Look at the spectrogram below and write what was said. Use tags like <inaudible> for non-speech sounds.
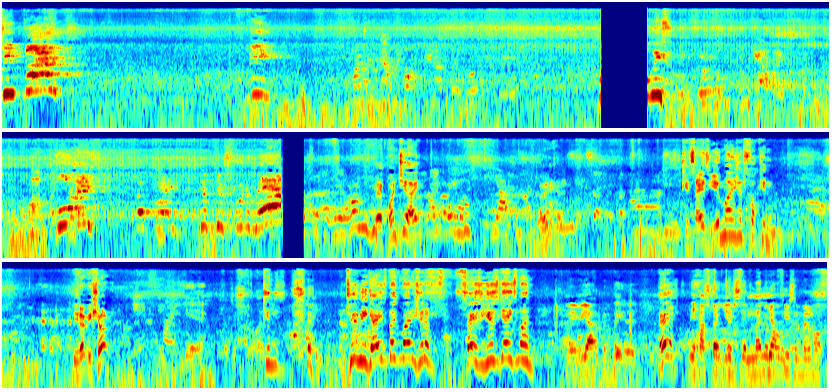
fucking words! Me! Boys! Boys! The boys! They've just run away! Yeah, punch you, eh? Okay, size of you, man, you're fucking. You're up your shirt? Yeah, I just realised. <laughs> Can, two wee guys, big man, you should have size of you guys, man. We have to, We have use the we have to use the minimal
